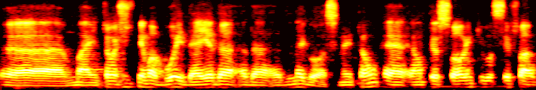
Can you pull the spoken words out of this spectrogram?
Uh, mas, então a gente tem uma boa ideia da, da, do negócio. Né? Então é, é, um pessoal em que você fala,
